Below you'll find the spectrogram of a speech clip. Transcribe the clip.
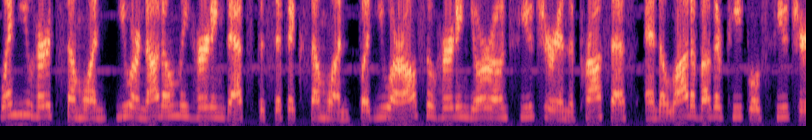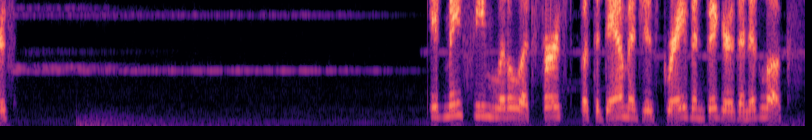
When you hurt someone, you are not only hurting that specific someone, but you are also hurting your own future in the process, and a lot of other people's futures. It may seem little at first, but the damage is grave and bigger than it looks.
